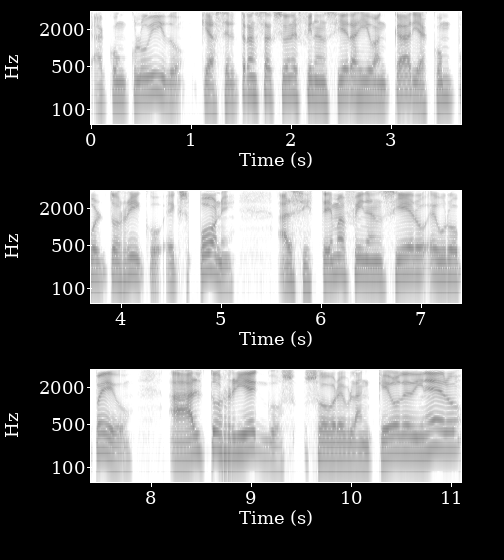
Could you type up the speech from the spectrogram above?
ha concluido que hacer transacciones financieras y bancarias con Puerto Rico expone al sistema financiero europeo a altos riesgos sobre blanqueo de dinero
